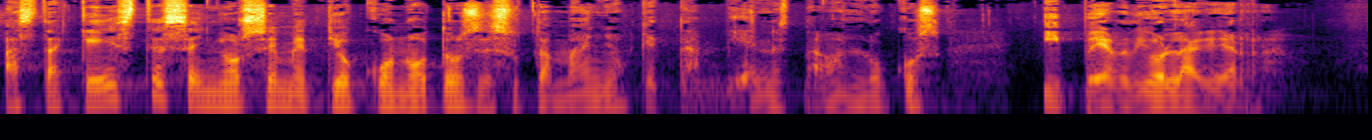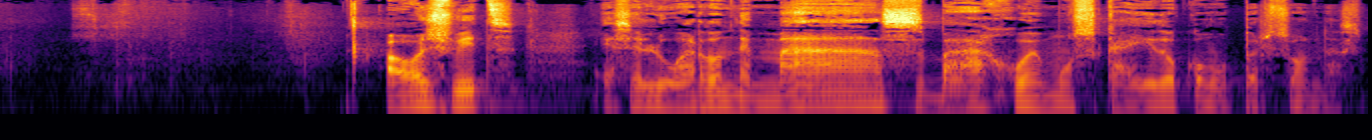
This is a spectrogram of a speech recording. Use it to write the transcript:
hasta que este señor se metió con otros de su tamaño que también estaban locos y perdió la guerra. Auschwitz es el lugar donde más bajo hemos caído como personas.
